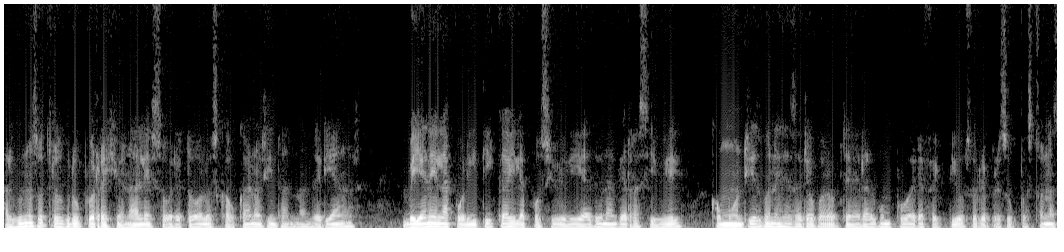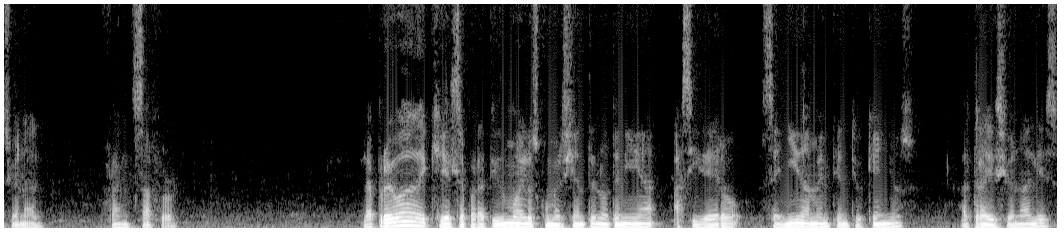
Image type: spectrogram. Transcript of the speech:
Algunos otros grupos regionales, sobre todo los caucanos y santanderianos, veían en la política y la posibilidad de una guerra civil como un riesgo necesario para obtener algún poder efectivo sobre el presupuesto nacional. Frank Suffer. La prueba de que el separatismo de los comerciantes no tenía asidero ceñidamente antioqueños a tradicionales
